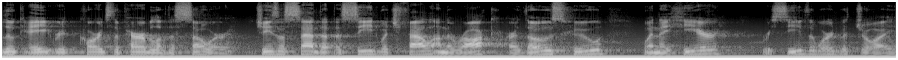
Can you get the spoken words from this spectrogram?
Luke 8 records the parable of the sower. Jesus said that the seed which fell on the rock are those who, when they hear, receive the word with joy,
